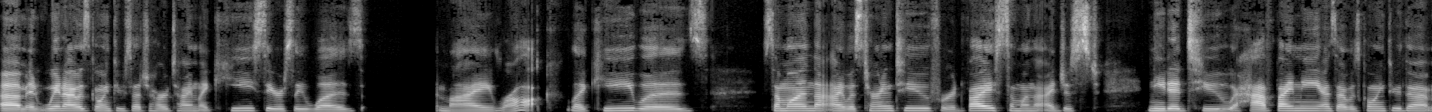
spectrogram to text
Um, and when I was going through such a hard time, like he seriously was my rock. Like he was someone that I was turning to for advice, someone that I just needed to have by me as I was going through that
